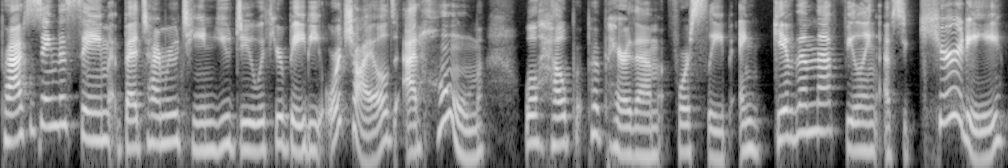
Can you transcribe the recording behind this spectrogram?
Practicing the same bedtime routine you do with your baby or child at home will help prepare them for sleep and give them that feeling of security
